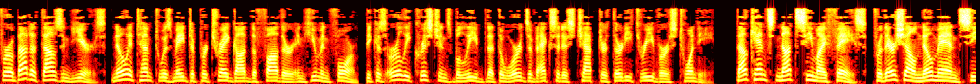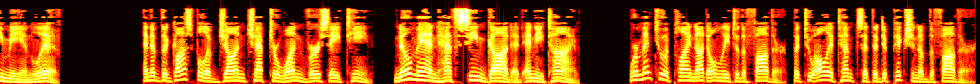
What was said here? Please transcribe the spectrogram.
For about a thousand years, no attempt was made to portray God the Father in human form, because early Christians believed that the words of Exodus chapter 33 verse 20, "'Thou canst not see my face, for there shall no man see me and live' and of the Gospel of John chapter 1 verse 18, "'No man hath seen God at any time' were meant to apply not only to the Father, but to all attempts at the depiction of the Father.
